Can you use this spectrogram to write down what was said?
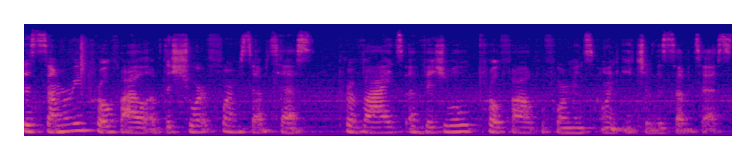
The summary profile of the short form subtest provides a visual profile performance on each of the subtests.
